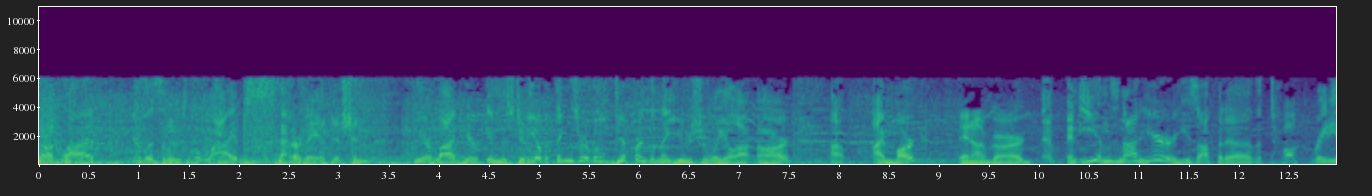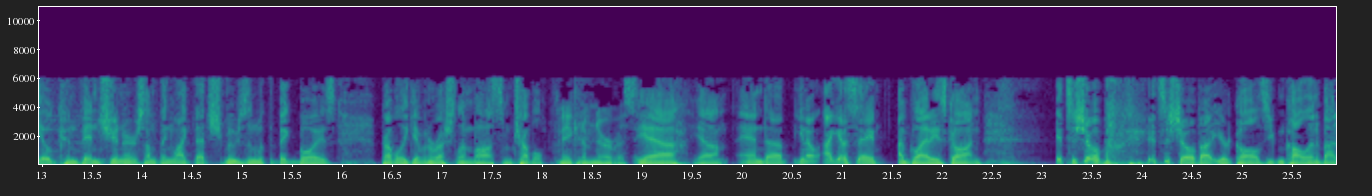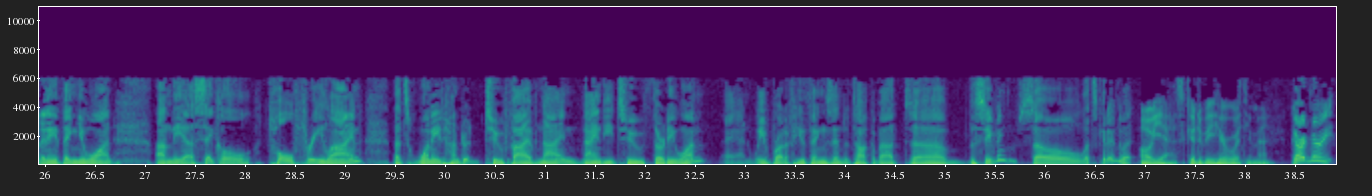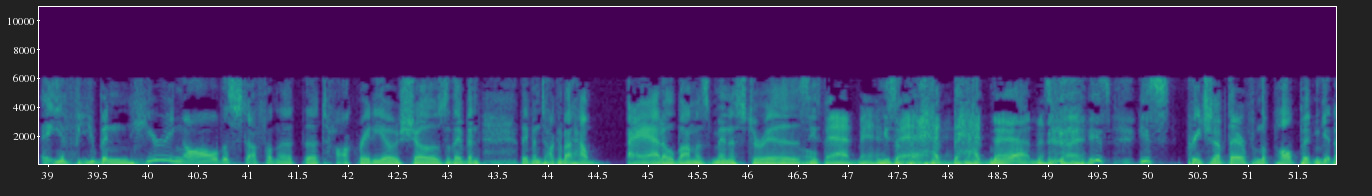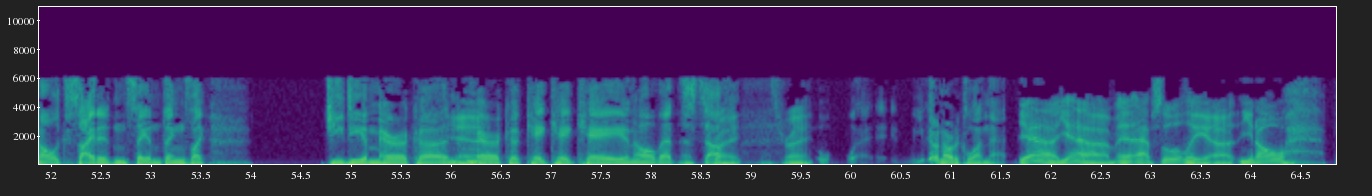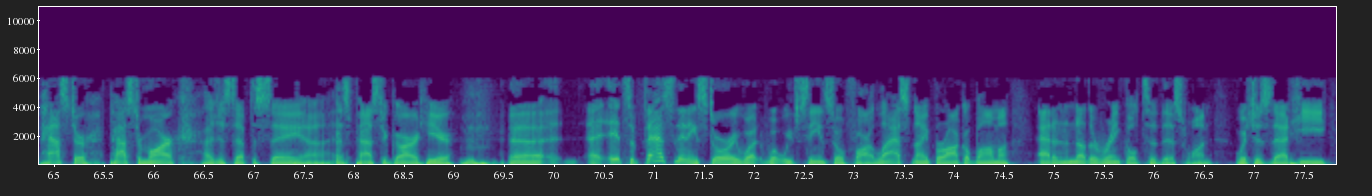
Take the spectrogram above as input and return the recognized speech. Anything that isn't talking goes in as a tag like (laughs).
Talk Live. You're listening to the live Saturday edition. We are live here in the studio, but things are a little different than they usually are. Uh, I'm Mark. And I'm Guard. And, and Ian's not here. He's off at a, the talk radio convention or something like that, schmoozing with the big boys, probably giving Rush Limbaugh some trouble. Making him nervous. Yeah, yeah. And, uh, you know, I got to say, I'm glad he's gone. It's a show about (laughs) it's a show about your calls. You can call in about anything you want on the uh, SACL toll free line. That's one eight hundred two five nine ninety two thirty one. And we've brought a few things in to talk about uh, this evening, so let's get into it. Oh yeah, it's good to be here with you, man. Gardner, you've you've been hearing all the stuff on the, the talk radio shows. They've been they've been talking about how bad Obama's minister is. Oh, he's bad man. He's bad. a bad bad man. That's right. (laughs) he's he's preaching up there from the pulpit and getting all excited and saying things like GD America and Yeah. America KKK and all that That's stuff. right. That's right. You got an article on that. Yeah, yeah, absolutely. Uh, you know, Pastor Pastor Mark, I just have to say, uh, (laughs) as Pastor Guard here, (laughs) uh, it's a fascinating story what what we've seen so far. Last night, Barack Obama added another wrinkle to this one, which is that he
